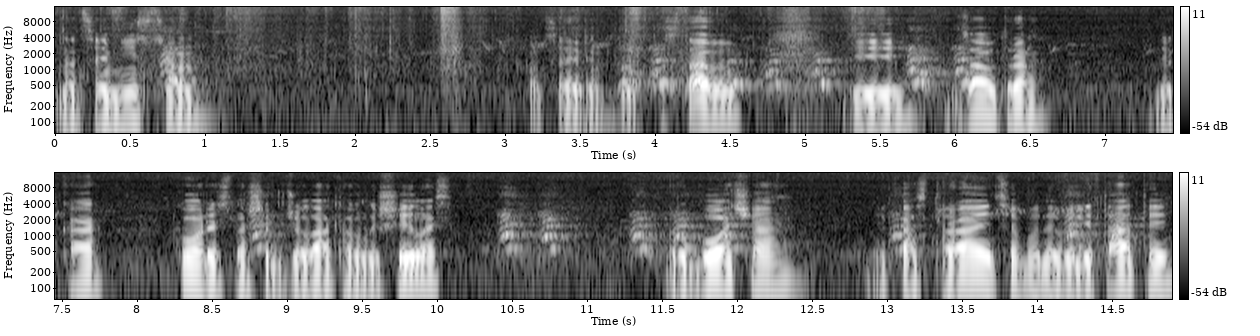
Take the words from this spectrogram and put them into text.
на це місце. Оце він тут поставив. І завтра, яка корисна ще бджола там лишилась, робоча, яка старається, буде вилітати,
